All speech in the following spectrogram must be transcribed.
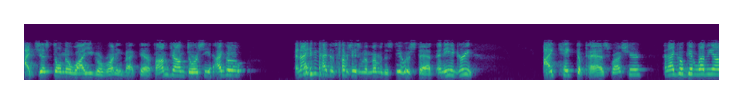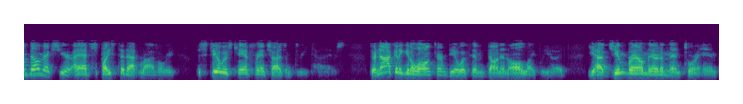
I just don't know why you go running back there. If I'm John Dorsey, I go, and I even had this conversation with a member of the Steelers staff, and he agreed. I take the pass rusher and I go get Le'Veon Bell next year. I add spice to that rivalry. The Steelers can't franchise him three. They're not going to get a long term deal with him done in all likelihood. You have Jim Brown there to mentor him.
